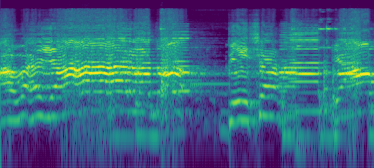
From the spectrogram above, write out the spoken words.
ಅವ ಯಾರದು ದೇಶ ಯಾವ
